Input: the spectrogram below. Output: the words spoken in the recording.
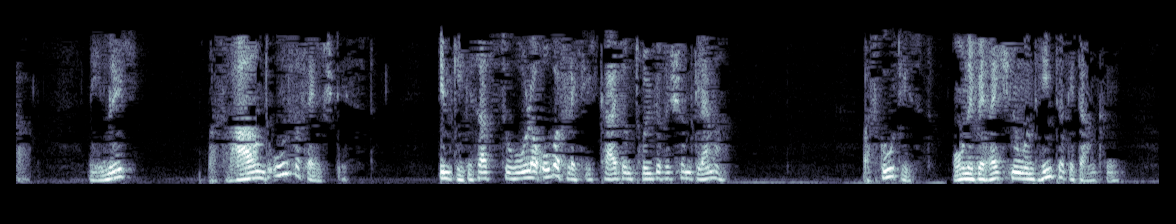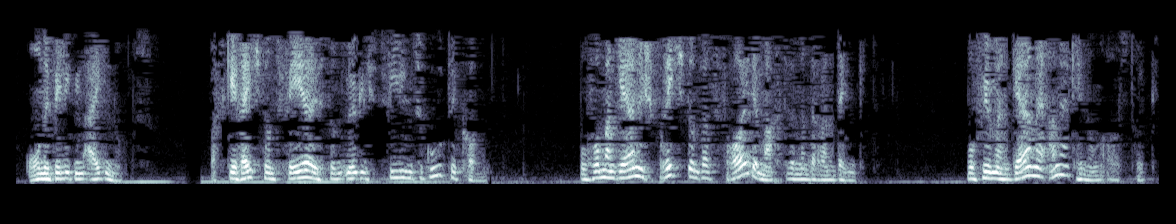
haben. Nämlich, was wahr und unverfälscht ist im Gegensatz zu hohler Oberflächlichkeit und trügerischem Glamour. Was gut ist, ohne Berechnung und Hintergedanken, ohne billigen Eigennutz. Was gerecht und fair ist und möglichst vielen zugute kommt. Wovon man gerne spricht und was Freude macht, wenn man daran denkt. Wofür man gerne Anerkennung ausdrückt.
